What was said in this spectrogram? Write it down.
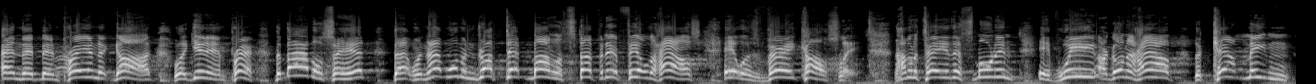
and they've been praying that God would get in prayer. The Bible said that when that woman dropped that bottle of stuff and it filled the house, it was very costly. I'm going to tell you this morning if we are going to have the camp meeting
